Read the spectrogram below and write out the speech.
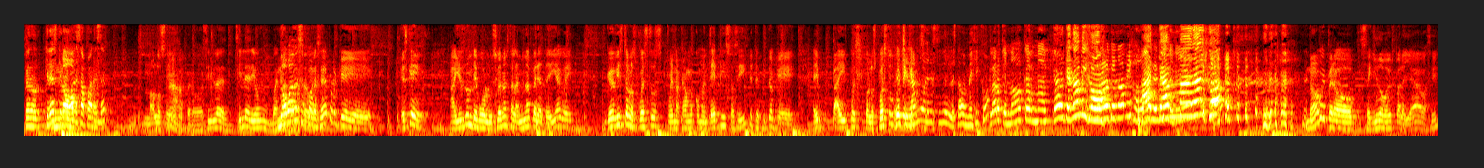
Pero, ¿crees que No. va a desaparecer? No lo sé, No, pero sí le, sí le dio un buen. No va a desaparecer porque es que ahí es donde evoluciona hasta la misma piratería, güey. Yo he visto en los puestos, bueno, acá como- en Tepis o así, de Tepito que hay, hay pues con los puestos, güey. ¿El de que- chilango eres tú del Estado de México? Claro que no, carnal. ¡Claro que no, mijo! Claro que no, mijo. no ¡A me gusta, cámara, hijo! No, güey, pero pues, seguido voy para allá o así.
